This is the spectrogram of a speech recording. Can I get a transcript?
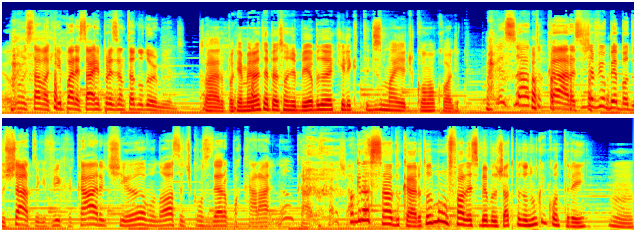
eu não estava aqui para estar representando dormindo. Claro, porque a melhor interpretação de bêbado é aquele que te desmaia de coma alcoólico. Exato, cara. Você já viu o bêbado chato que fica, cara, eu te amo, nossa, eu te considero pra caralho. Não, cara, esse cara é É chato. engraçado, cara. Todo mundo fala desse bêbado chato, mas eu nunca encontrei. Hum.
